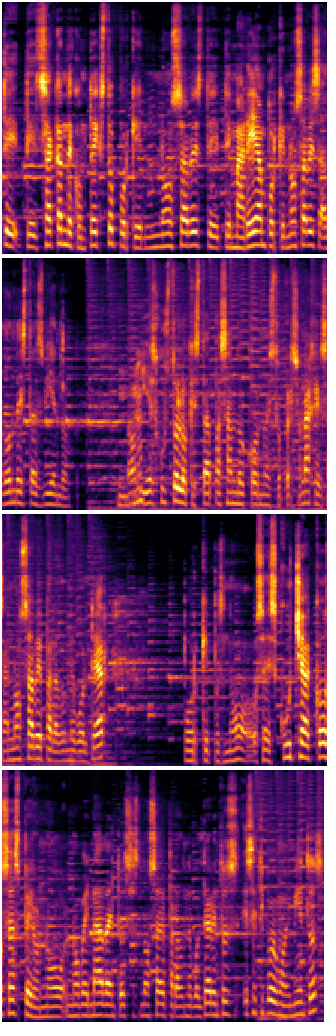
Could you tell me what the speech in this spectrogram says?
te, te sacan de contexto porque no sabes, te, te marean porque no sabes a dónde estás viendo. ¿no? Y es justo lo que está pasando con nuestro personaje. O sea, no sabe para dónde voltear. Porque pues no, o sea, escucha cosas pero no, no ve nada, entonces no sabe para dónde voltear. Entonces ese tipo de movimientos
